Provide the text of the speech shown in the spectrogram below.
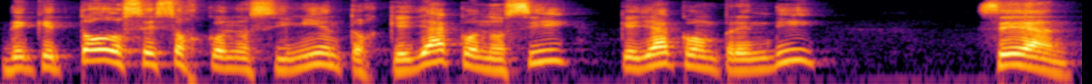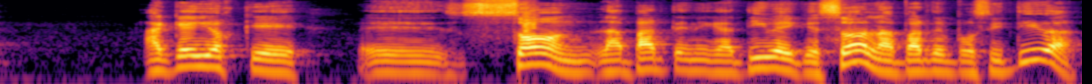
de que todos esos conocimientos que ya conocí, que ya comprendí, sean aquellos que eh, son la parte negativa y que son la parte positiva,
